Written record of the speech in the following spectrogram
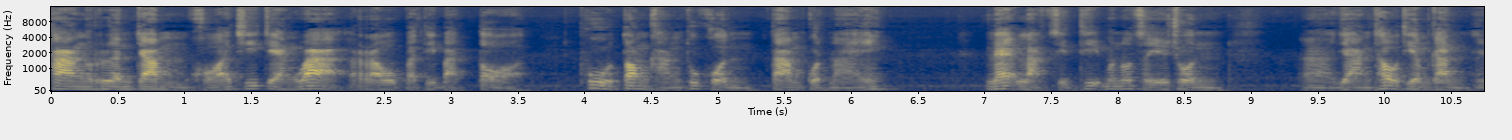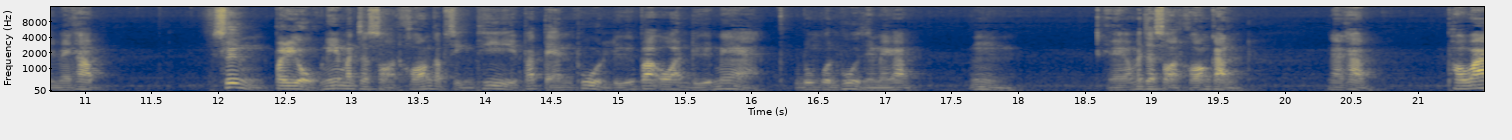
ทางเรือนจำขอชี้แจงว่าเราปฏิบัติต่อผู้ต้องขังทุกคนตามกฎหมาย และหลักสิทธิมนุษยชนออย่างเท่าเทียมกันเห็นไหมครับ ซึ่งประโยคนี้มันจะสอดคล้องกับสิ่งที่ป้าแตนพูดหรือป้าออนหรือแม่ลุงพลพูดเห็นไหมครับ อืม เห็นไหมครับมันจะสอดคล้องกันนะครับ เพราะว่า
